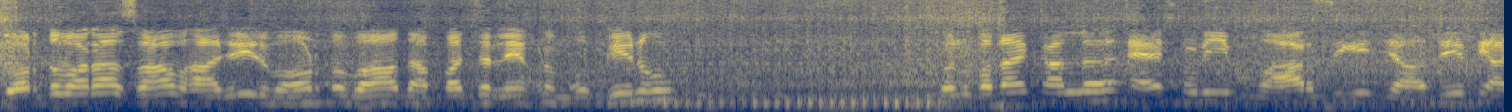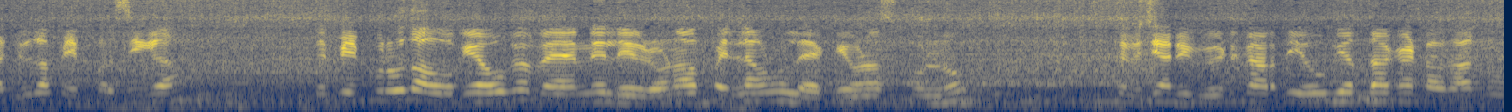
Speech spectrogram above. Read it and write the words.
ਗੁਰਦੁਆਰਾ ਸਾਹਿਬ ਹਾਜ਼ਰੀ ਲਵਾਉਣ ਤੋਂ ਬਾਅਦ ਆਪਾਂ ਚੱਲੇ ਹੁਣ ਮੋਗੇ ਨੂੰ। ਤੁਹਾਨੂੰ ਪਤਾ ਹੈ ਕੱਲ ਐਸ਼ ਥੋੜੀ ਬਿਮਾਰ ਸੀਗੀ ਜ਼ਿਆਦੇ ਤੇ ਅੱਜ ਉਹਦਾ ਪੇਪਰ ਸੀਗਾ। ਤੇ ਪੇਪਰ ਉਹਦਾ ਹੋ ਗਿਆ ਹੋਊਗਾ ਵੈਨ ਨੇ ਲੇਟ ਹੋਣਾ ਪਹਿਲਾਂ ਉਹਨੂੰ ਲੈ ਕੇ ਆਉਣਾ ਸਕੂਲ ਨੂੰ। ਤੇ ਵਿਚਾਰੀ ਵੇਟ ਕਰਦੀ ਹੋਊਗੀ, ਅੱਧਾ ਘੰਟਾ ਸਾਨੂੰ,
